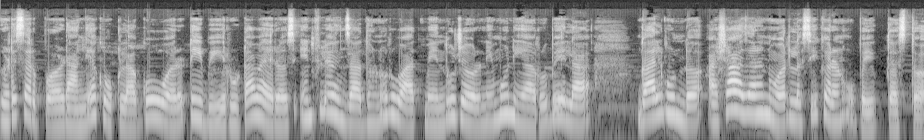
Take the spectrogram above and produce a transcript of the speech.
घडसर्प डांग्या खोकला गोवर टी बी रुटाव्हायरस इन्फ्लुएन्झा धनुर्वात मेंदूज्वर निमोनिया रुबेला गालगुंड अशा आजारांवर लसीकरण उपयुक्त असतं.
